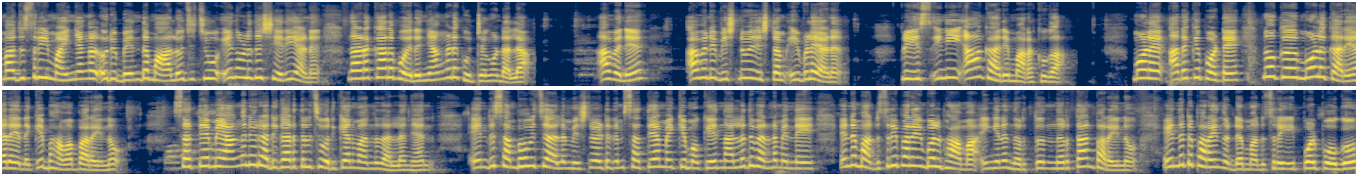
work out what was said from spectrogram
മധുശ്രീയുമായി ഞങ്ങൾ ഒരു ബന്ധം ആലോചിച്ചു എന്നുള്ളത് ശരിയാണ്. നടക്കാതെ പോയത് ഞങ്ങളുടെ കുറ്റം കൊണ്ടല്ല. അവന് അവന് വിഷ്ണുവിന് ഇഷ്ടം ഇവിടെയാണ് പ്ലീസ് ഇനി ആ കാര്യം മറക്കുക. മോളെ അതൊക്കെ പോട്ടെ. നോക്ക് മോൾ അറിയാതെ എന്നൊക്കെ ഭാമ പറയുന്നു. സത്യാമ്മ അങ്ങനെ ഒരു അധികാരത്തിൽ ചോദിക്കാൻ വന്നതല്ല ഞാൻ. എന്ത് സംഭവിച്ചാലും വിഷ്ണുവേട്ടനും സത്യാമ്മയ്ക്കും ഒക്കെ നല്ലത് വരണമെന്നേ എന്നെ മധുശ്രീ പറയുമ്പോൾ ഭാമ ഇങ്ങനെ നിർത്തു നിർത്താൻ പറയുന്നു. എന്നിട്ട് പറയുന്നുണ്ട് മധുശ്രീ ഇപ്പോൾ പോകൂ.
